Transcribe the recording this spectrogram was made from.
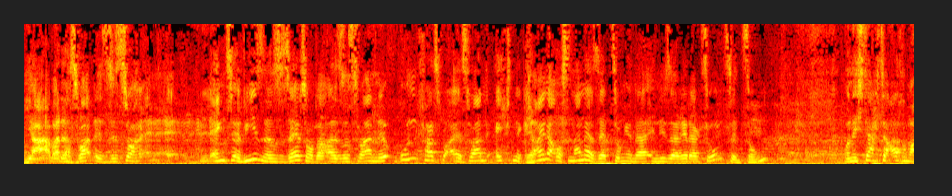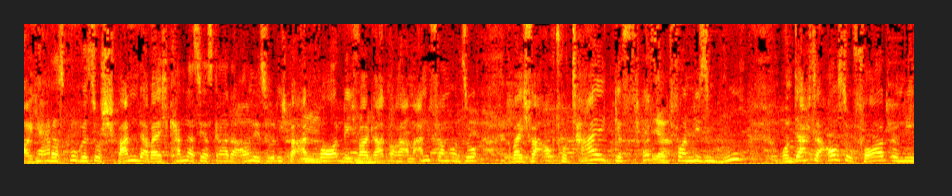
Ja, aber das war, es ist doch äh, längst erwiesen, dass es Selbstmord war. Also es war eine unfassbar, es war echt eine kleine Auseinandersetzung in, der, in dieser Redaktionssitzung. Und ich dachte auch immer, ja, das Buch ist so spannend, aber ich kann das jetzt gerade auch nicht so wirklich beantworten. Ich war gerade noch am Anfang und so, aber ich war auch total gefesselt Ja. von diesem Buch und dachte auch sofort irgendwie,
